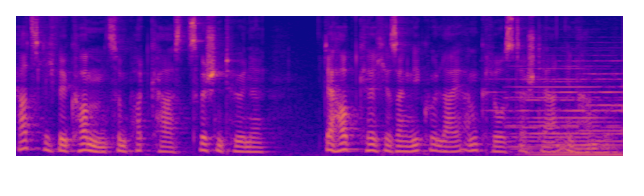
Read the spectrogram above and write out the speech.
Herzlich willkommen zum Podcast Zwischentöne der Hauptkirche St. Nikolai am Klosterstern in Hamburg.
